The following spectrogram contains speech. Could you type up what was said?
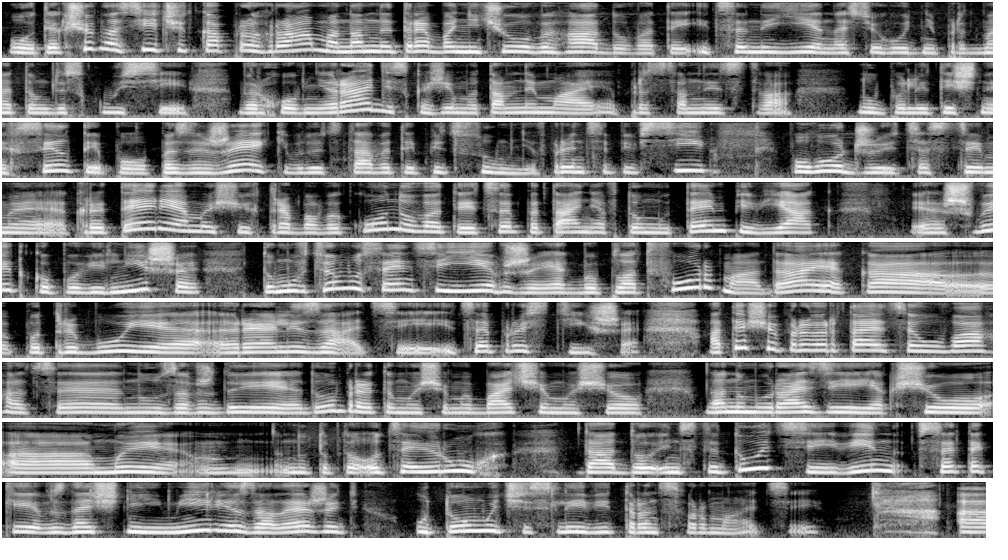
От, якщо в нас є чітка програма, нам не треба нічого вигадувати, і це не є на сьогодні предметом дискусії в Верховній Раді. Скажімо, там немає представництва ну, політичних сил, типу ОПЗЖ, які будуть ставити під сумнів. В принципі, всі погоджуються з цими критеріями, що їх треба виконувати, і це питання в тому темпі, як. Е, Швидко, повільніше, тому в цьому сенсі є вже якби платформа, да, яка е, потребує реалізації, і це простіше. А те, що привертається увага, це ну завжди добре, тому що ми бачимо, що в даному разі, якщо а, ми, ну тобто, оцей рух да, до інституцій, він все-таки в значній мірі залежить у тому числі від трансформації.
